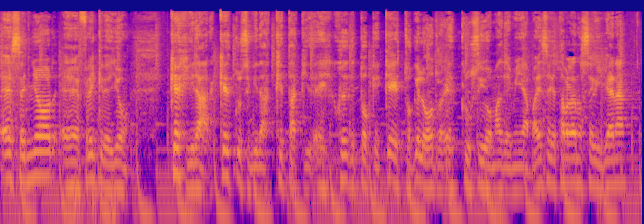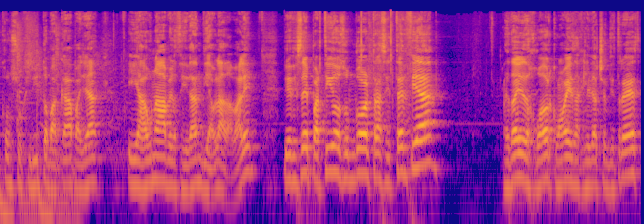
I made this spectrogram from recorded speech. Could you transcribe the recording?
El señor eh, Frankie de Jong. Qué girar, qué exclusividad, qué, eh, qué toque, qué esto, qué lo otro, exclusivo, madre mía. Parece que está hablando sevillana con su girito para acá, para allá y a una velocidad endiablada, ¿vale? 16 partidos, un gol, 3 asistencias. Detalle del jugador, como veis, agilidad 83.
